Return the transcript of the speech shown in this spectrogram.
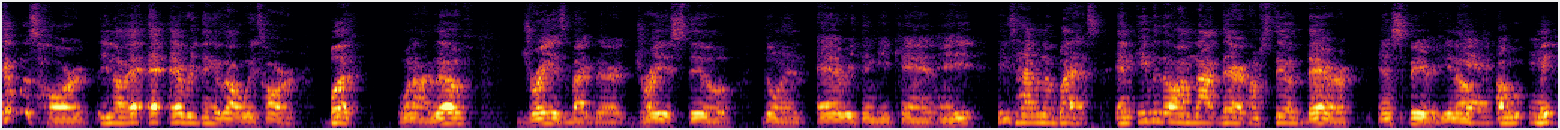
it was hard. You know, e- e- everything is always hard. But when I left, Dre is back there. Dre is still doing everything he can, and he he's having a blast. And even though I'm not there, I'm still there in spirit. You know, Yeah, I yeah. me,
